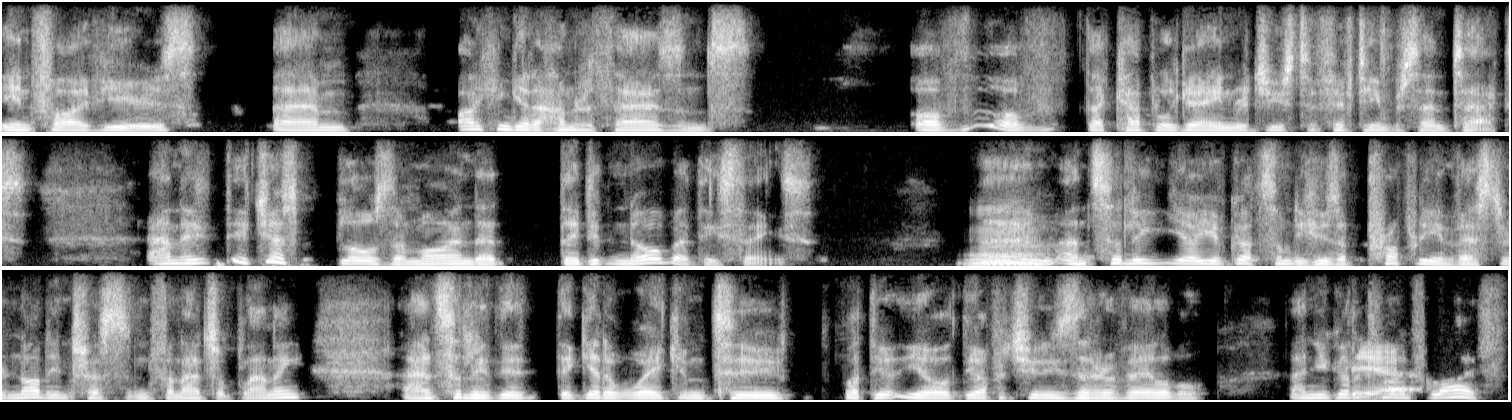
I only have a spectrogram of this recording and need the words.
in five years. Um, I can get a hundred thousand of of that capital gain reduced to fifteen percent tax, and it, it just blows their mind that they didn't know about these things. Mm. Um, and suddenly, you know, you've got somebody who's a property investor, not interested in financial planning, and suddenly they, they get awakened to what the you know the opportunities that are available, and you've got a yeah. client for life.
